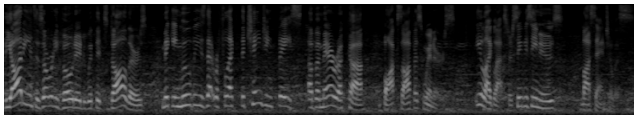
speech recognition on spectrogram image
the audience has already voted with its dollars, making movies that reflect the changing face of America box office winners. Eli Glasner, CBC News, Los Angeles.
